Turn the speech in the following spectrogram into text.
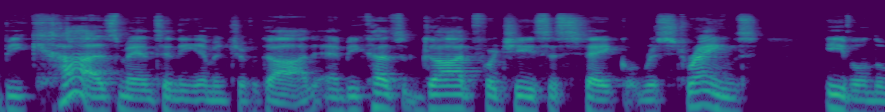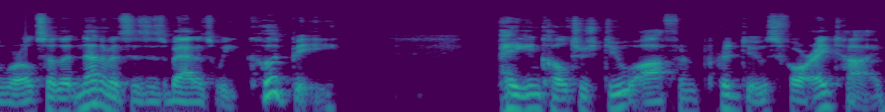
because man's in the image of God, and because God, for Jesus' sake, restrains evil in the world so that none of us is as bad as we could be, pagan cultures do often produce, for a time,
